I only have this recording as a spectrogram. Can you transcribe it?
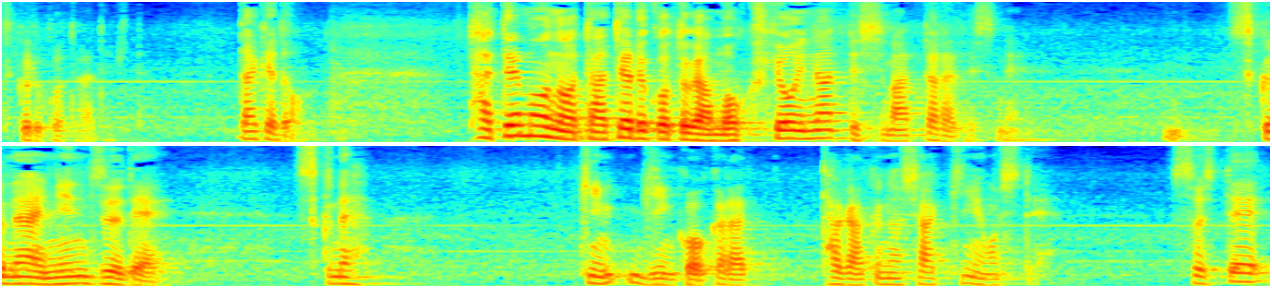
作ることができた。だけど建物を建てることが目標になってしまったらですね少ない人数で少ない銀行から多額の借金をしてそして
